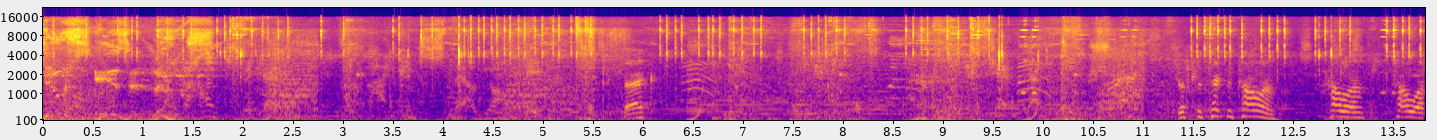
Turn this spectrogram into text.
Juice is loose. I can smell your fear. Back. Just protect the tower. Tower. Tower.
